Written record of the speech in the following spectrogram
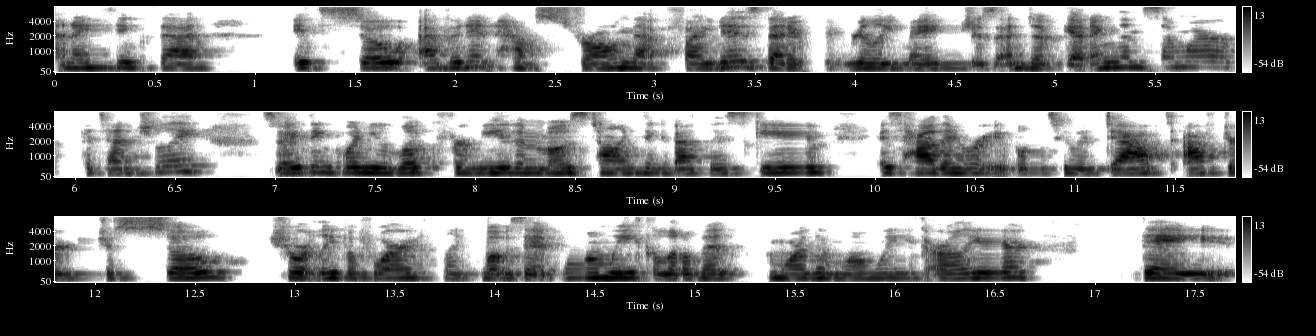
and i think that it's so evident how strong that fight is that it really may just end up getting them somewhere potentially. So I think when you look for me, the most telling thing about this game is how they were able to adapt after just so shortly before, like what was it, one week, a little bit more than one week earlier. They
